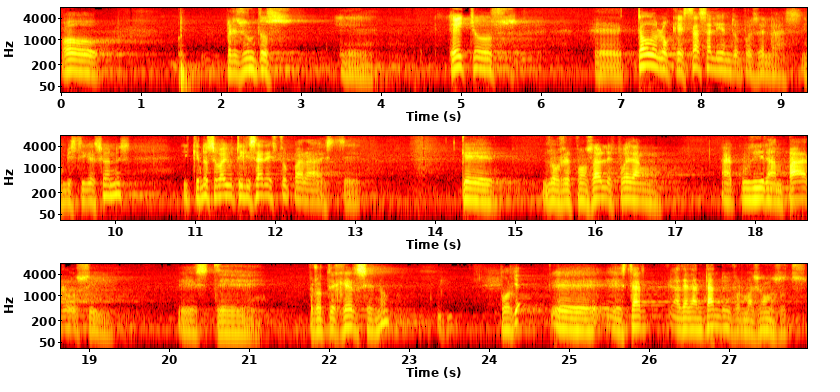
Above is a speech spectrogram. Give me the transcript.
o presuntos eh, hechos, eh, todo lo que está saliendo pues, de las investigaciones y que no se vaya a utilizar esto para este, que los responsables puedan acudir a amparos y este, protegerse, ¿no? Por eh, estar adelantando información nosotros.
